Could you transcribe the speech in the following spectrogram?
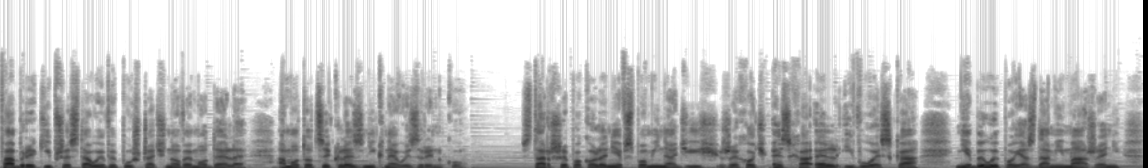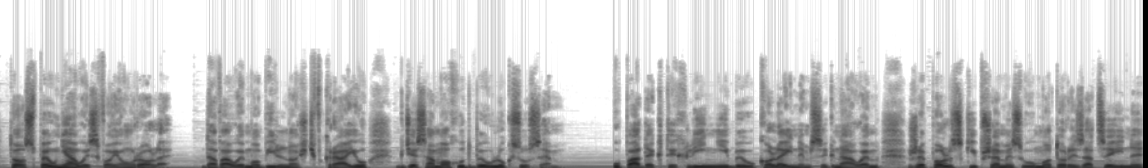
fabryki przestały wypuszczać nowe modele, a motocykle zniknęły z rynku. Starsze pokolenie wspomina dziś, że choć SHL i WSK nie były pojazdami marzeń, to spełniały swoją rolę. Dawały mobilność w kraju, gdzie samochód był luksusem. Upadek tych linii był kolejnym sygnałem, że polski przemysł motoryzacyjny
